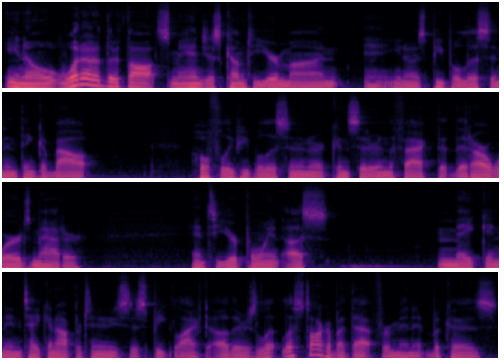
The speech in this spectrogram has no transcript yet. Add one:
you know, what other thoughts, man, just come to your mind? And, you know, as people listen and think about, hopefully, people listening are considering the fact that that our words matter, and to your point, us making and taking opportunities to speak life to others. Let, let's talk about that for a minute because,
